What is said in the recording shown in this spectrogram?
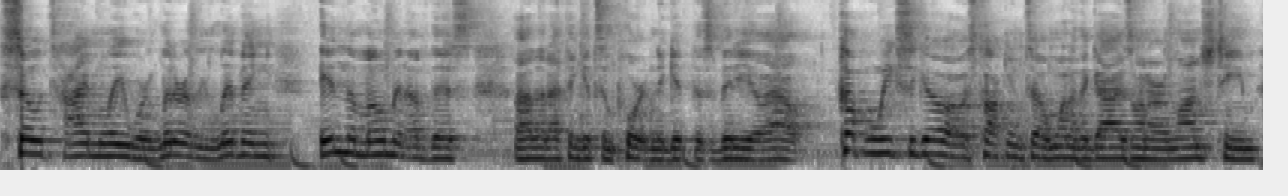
so timely we're literally living in the moment of this uh, that I think it's important to get this video out a couple weeks ago, I was talking to one of the guys on our launch team,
